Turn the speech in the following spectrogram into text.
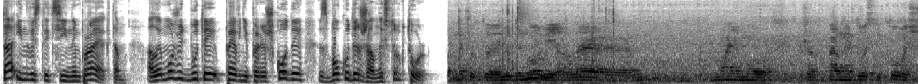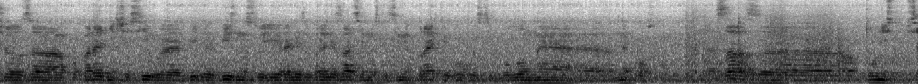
та інвестиційним проектам, але можуть бути певні перешкоди з боку державних структур. Ми тут люди нові, але маємо вже певний досвід того, що за попередніх часів е, бізнесу і реаліз- реалізації інвестиційних проєктів в області було е, непросто. Е, Зараз е, повністю вся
